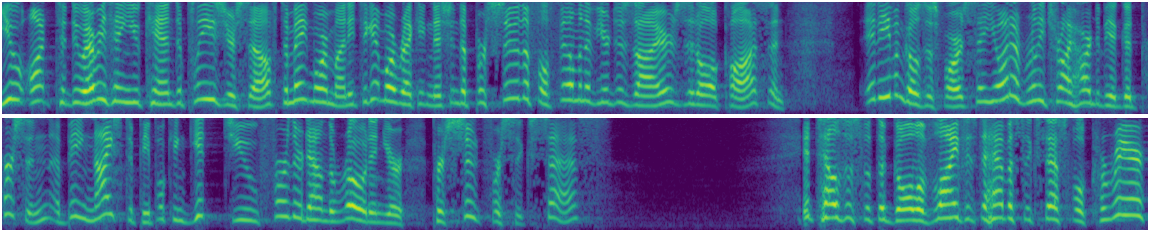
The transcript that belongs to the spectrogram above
you ought to do everything you can to please yourself, to make more money, to get more recognition, to pursue the fulfillment of your desires at all costs. And it even goes as far as to say you ought to really try hard to be a good person. Uh, being nice to people can get you further down the road in your pursuit for success. It tells us that the goal of life is to have a successful career,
